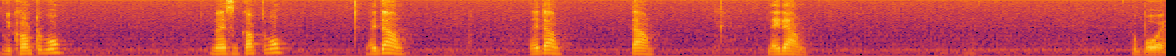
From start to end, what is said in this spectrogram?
You comfortable? Nice and comfortable? Lay down. Lay down. Down. Lay down. Good boy.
